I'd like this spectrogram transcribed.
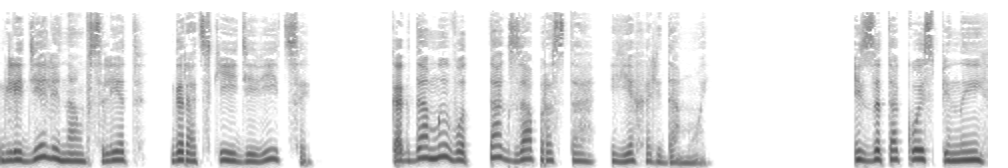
глядели нам вслед городские девицы, когда мы вот так запросто ехали домой. Из-за такой спины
